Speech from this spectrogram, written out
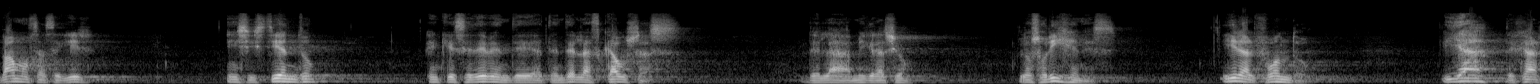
vamos a seguir insistiendo en que se deben de atender las causas de la migración, los orígenes, ir al fondo y ya dejar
